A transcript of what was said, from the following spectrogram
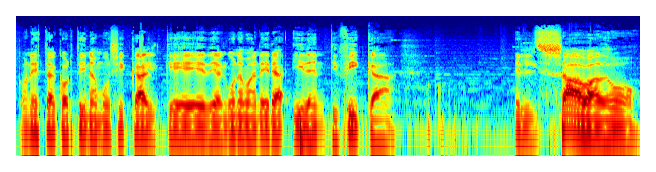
con esta cortina musical que de alguna manera identifica el sábado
